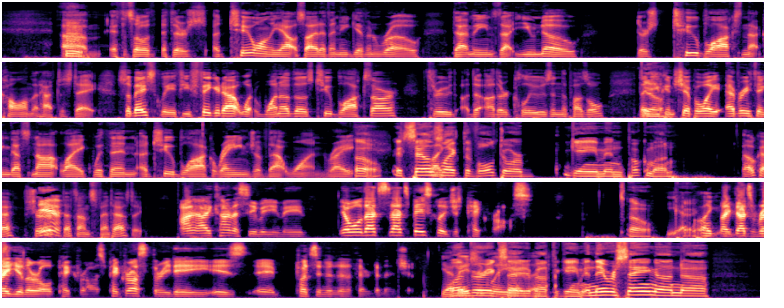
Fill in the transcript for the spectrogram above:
Hmm. Um, if so, if there's a two on the outside of any given row, that means that you know there's two blocks in that column that have to stay. So basically, if you figured out what one of those two blocks are through the other clues in the puzzle, then you can chip away everything that's not like within a two block range of that one, right? Oh, it sounds Like- like, the Voltorb game in Pokemon. Okay, sure, Yeah. that sounds fantastic. I, I kind of see what you mean. Yeah, well, that's that's basically just Picross. Oh, Yeah, like Like that's regular old Picross. Picross 3D is it puts it into the third dimension. yeah, well, I'm very excited uh, about the game. And they were saying on uh,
